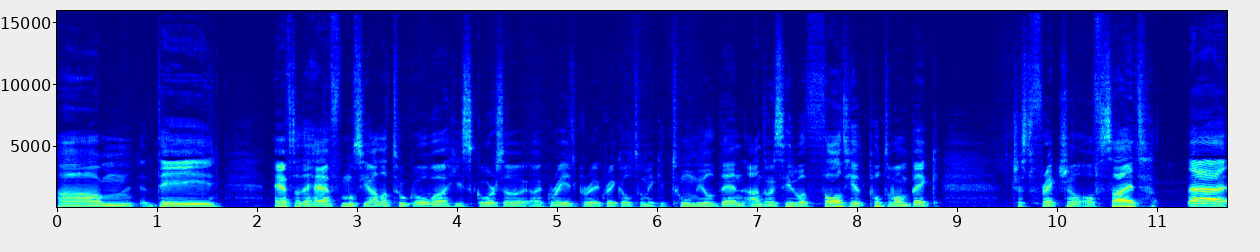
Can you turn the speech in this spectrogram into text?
Um, they after the half, Musiala took over. He scores a, a, great, great, great goal to make it 2 0. Then Andre Silva thought he had put one back, just fractional offside. Uh,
